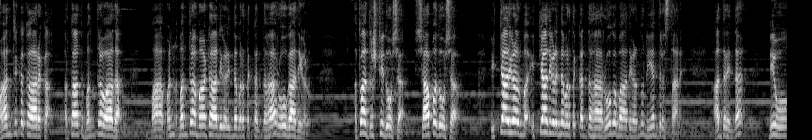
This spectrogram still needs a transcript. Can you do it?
ಮಾಂತ್ರಿಕ ಕಾರಕ ಅರ್ಥಾತ್ ಮಂತ್ರವಾದ ಮಂತ್ರ ಮಾಟಾದಿಗಳಿಂದ ಬರತಕ್ಕಂತಹ ರೋಗಾದಿಗಳು, ಅಥವಾ ದೃಷ್ಟಿದೋಷ, ಶಾಪದೋಷ ಇತ್ಯಾದಿಗಳ ಇತ್ಯಾದಿಗಳಿಂದ ಬರತಕ್ಕಂತಹ ರೋಗ ಬಾಧೆಗಳನ್ನು ನಿಯಂತ್ರಿಸ್ತಾನೆ ಆದ್ದರಿಂದ ನೀವು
